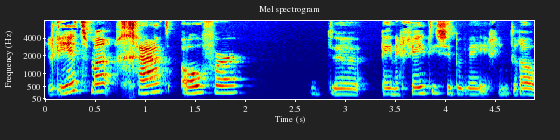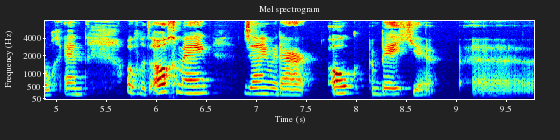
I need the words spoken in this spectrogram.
ritme gaat over de energetische beweging droog. En over het algemeen zijn we daar ook een beetje uh,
